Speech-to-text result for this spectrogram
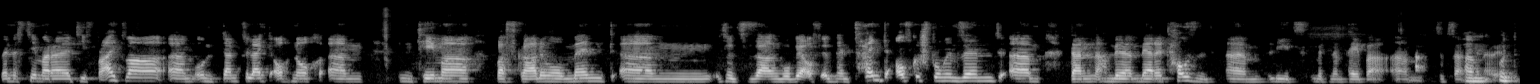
wenn das Thema relativ breit war ähm, und dann vielleicht auch noch ähm, ein Thema, was gerade im Moment ähm, sozusagen, wo wir auf irgendeinen Trend aufgesprungen sind, ähm, dann haben wir mehrere tausend ähm, Leads mit einem Paper ähm, sozusagen ähm, generiert. Und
